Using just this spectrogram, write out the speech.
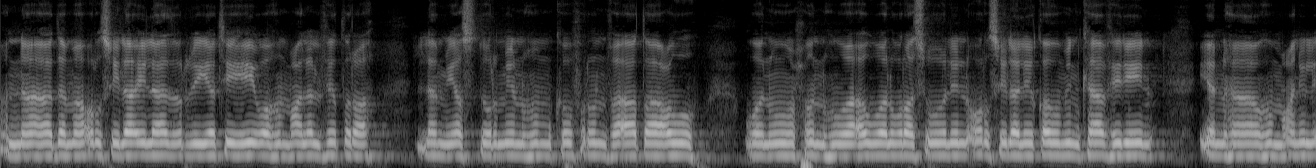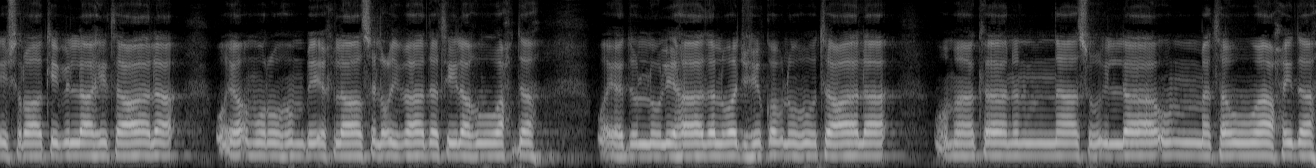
أن آدم أرسل إلى ذريته وهم على الفطرة لم يصدر منهم كفر فأطاعوه. ونوح هو أول رسول أرسل لقوم كافرين ينهاهم عن الإشراك بالله تعالى ويأمرهم بإخلاص العبادة له وحده ويدل لهذا الوجه قوله تعالى وما كان الناس إلا أمة واحدة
